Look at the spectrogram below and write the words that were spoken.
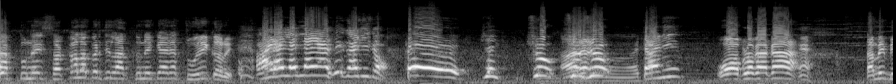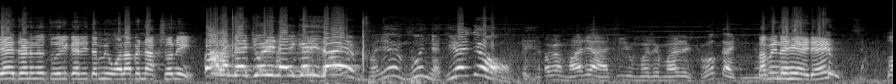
લાગતું નહીં સકલ પરથી લાગતું નહીં કે ચોરી કરે. ગાડી તો શું શું, શું? ઓ આપણો કાકા. તમે બે જણને ચોરી કરી તમે ઓલા પર નાખશો નહીં. અરે મેં ચોરી નહીં કરી સાહેબ. મને હું નથી હટ્યો હવે મારે આજી ઉંમરે મારે શો કાઢી તમે નહીં એમ? તો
